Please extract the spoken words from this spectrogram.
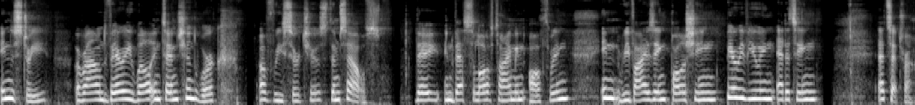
industry around very well intentioned work of researchers themselves. They invest a lot of time in authoring, in revising, polishing, peer reviewing, editing, etc.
